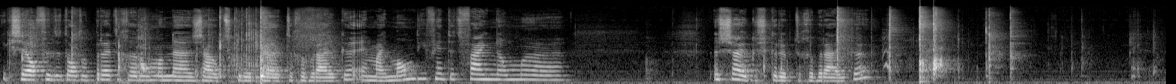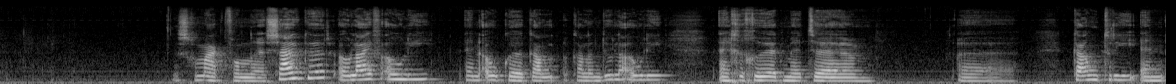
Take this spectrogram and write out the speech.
Ik zelf vind het altijd prettiger om een uh, zoutscrub uh, te gebruiken. En mijn man die vindt het fijn om uh, een suikerscrub te gebruiken. Dat is gemaakt van suiker, olijfolie en ook cal calendulaolie. En gegeurd met country en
